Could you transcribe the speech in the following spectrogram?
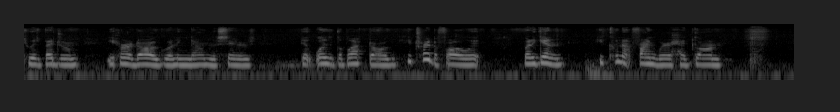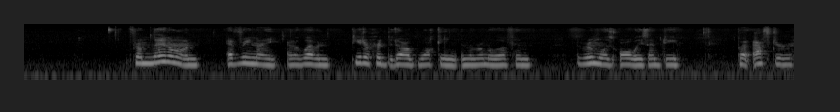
to his bedroom, he heard a dog running down the stairs. It was the black dog. He tried to follow it, but again he could not find where it had gone. From then on, every night at eleven, Peter heard the dog walking in the room above him. The room was always empty, but after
